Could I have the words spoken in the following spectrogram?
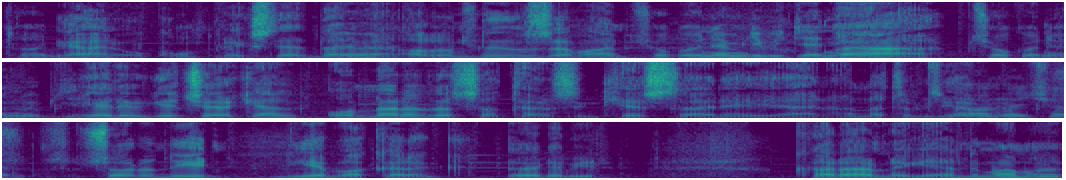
tabii. Yani o komplekslerden Evet, arındığın zaman Çok önemli bir deneyim. Ha. Çok önemli bir deneyim. gelip geçerken onlara da satarsın kestaneyi yani anlatabiliyor Tabii muyum? canım. Sorun değil diye bakarak öyle bir kararla geldim ama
